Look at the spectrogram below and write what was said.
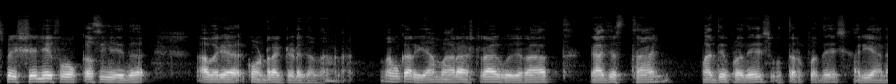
സ്പെഷ്യലി ഫോക്കസ് ചെയ്ത് അവർ കോൺട്രാക്റ്റ് എടുക്കുന്നതാണ്. നമുക്കറിയാം മഹാരാഷ്ട്ര ഗുജറാത്ത് രാജസ്ഥാൻ മധ്യപ്രദേശ് ഉത്തർപ്രദേശ് ഹരിയാന.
